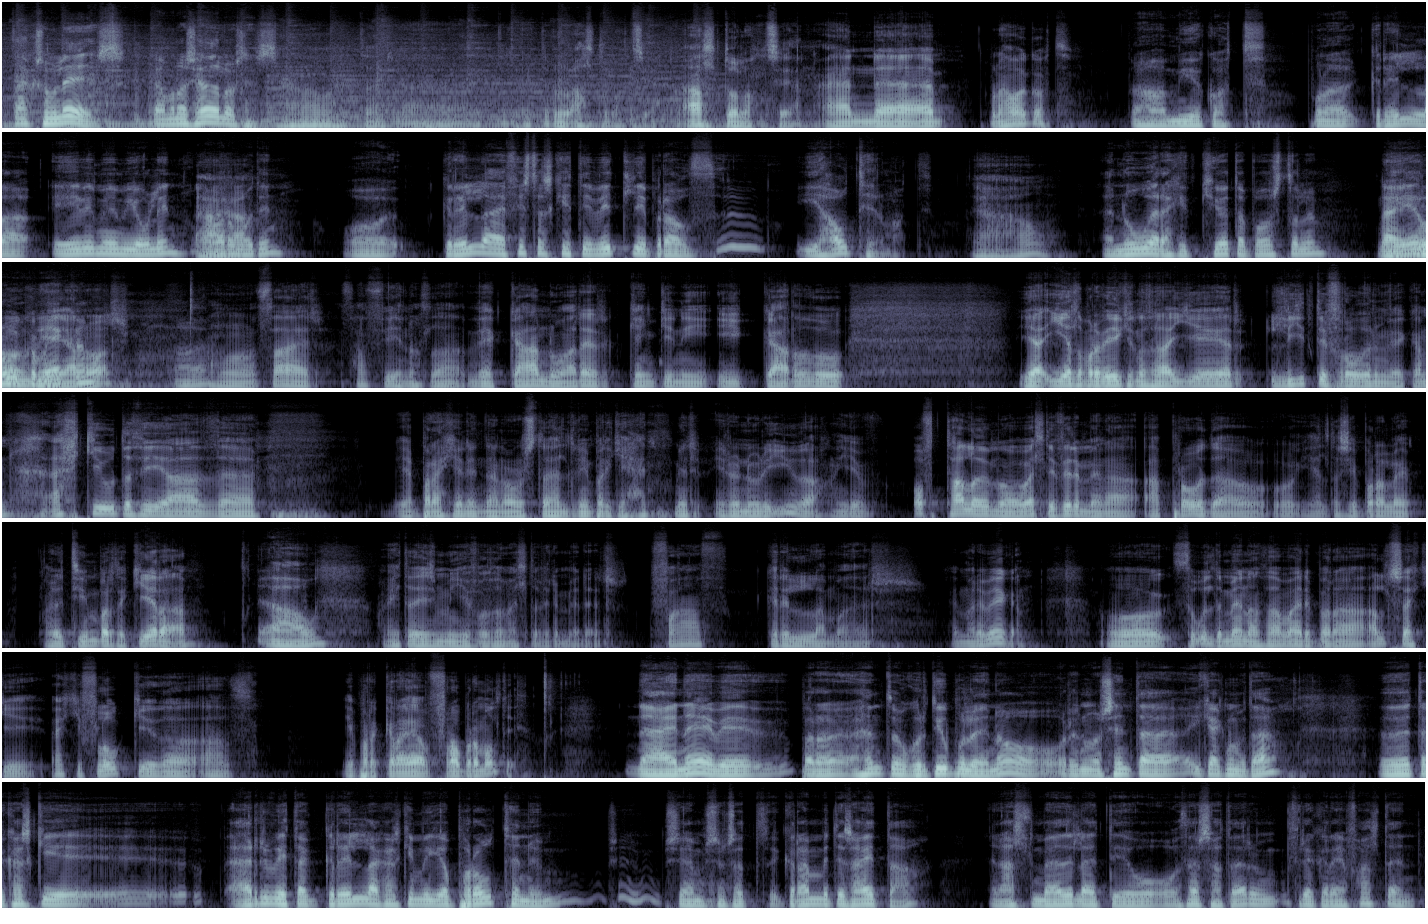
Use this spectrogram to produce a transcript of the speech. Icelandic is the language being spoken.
Takk sem leiðis, gaman að sjá það lóksins Já, þetta er, uh, þetta er, allt og langt síðan. Allt og langt síðan. En uh, búin að hafa gott. Það var mjög gott. Búin að grilla yfir með um jólin og áramótin. Og grillaði fyrsta skipti villibráð í hátíðarmat. Já, en nú er ekkit kjöt að bóðstólum nei, nú er komið í vegan. Og það er, það því náttúrulega veganúar er gengin í, í garð og já, ég ætla bara að viðkynna það að ég er lítið fróður um vegan. Ekki út af því að uh, ég er bara ekki reynda en árastu heldur ég bara ekki hend mér í raun og veru í það. Ég hef oft talað um það og veltið fyrir mér að, að prófa þetta og, og ég held að sé bara alveg það er tímbart að gera það. Já, og eitt af því sem ég fóð að velta fyrir mér er hvað grilla maður þegar maður er vegan? Og þú vildi meina að það væri bara alls ekki, ekki flókið að, að ég bara græja frábæra máltið nei, nei, við bara hendum okkur djúbulegina og, reynum að synda í gegnum þetta. Þetta er kannski eh, erfitt að grilla kannski mikið af prótenum sem, sem sagt grammitis æta en allt meðlæti og, og þess að það er frekar einfalt en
